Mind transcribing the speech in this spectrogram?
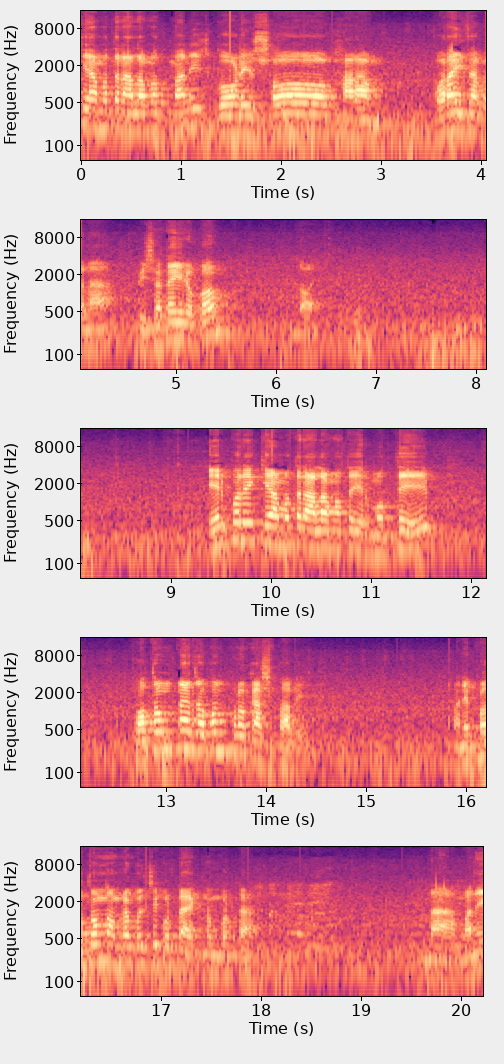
কেয়ামতের আলামত মানিস গড়ে সব হারাম, করাই যাবে না, বিষয়টা এরকম নয়। এরপরে কে কেয়ামতের আলামতের মধ্যে প্রথমটা যখন প্রকাশ পাবে মানে প্রথম আমরা বলছি কোনটা? এক নম্বরটা। না মানে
